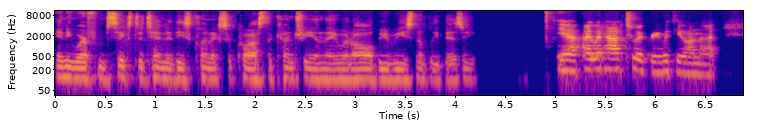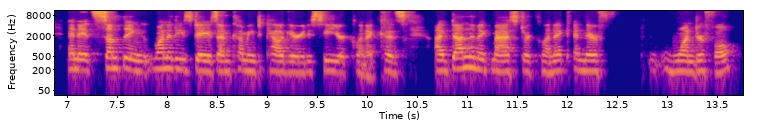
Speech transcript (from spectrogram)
anywhere from six to 10 of these clinics across the country and they would all be reasonably busy. Yeah, I would have to agree with you on that. And it's something, one of these days I'm coming to Calgary to see your clinic because I've done the McMaster clinic and they're wonderful.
